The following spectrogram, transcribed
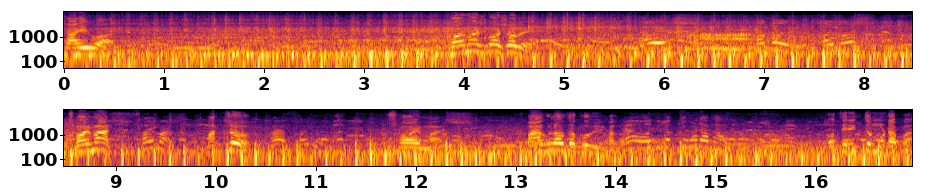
Sahiwal কয় মাস বয়স হবে? ছয় মাস? ছয় মাস। মাত্র? হ্যাঁ ছয় মাস। পাগুলোও তো খুবই ভালো। হ্যাঁ অতিরিক্ত মোটা পা।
